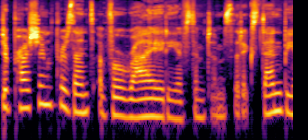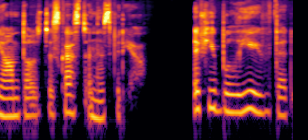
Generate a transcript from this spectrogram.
Depression presents a variety of symptoms that extend beyond those discussed in this video. If you believe that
